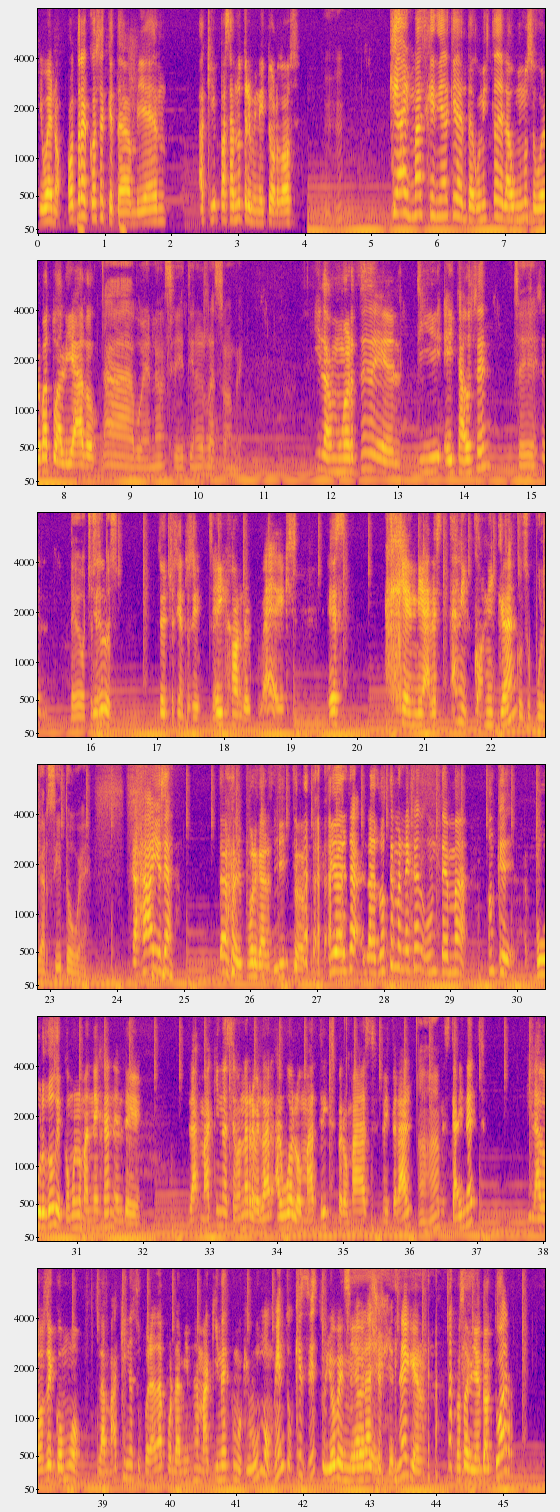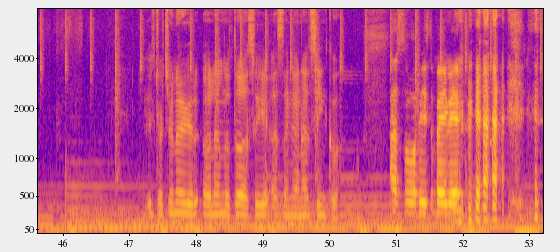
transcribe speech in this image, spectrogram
Y bueno, otra cosa que también aquí pasando Terminator 2. ¿Qué hay más genial que el antagonista de la 1 se vuelva tu aliado? Ah, bueno, sí, tienes razón, güey. Y la muerte del T-8000. Sí. Es el T-800. T-800, sí. 800. Es genial, es tan icónica. Con su pulgarcito, güey. Ajá, y o sea, el pulgarcito. y, o sea, las dos te manejan un tema, aunque burdo de cómo lo manejan, el de las máquinas se van a revelar algo a lo Matrix, pero más literal, Ajá. Skynet. Y la dos de cómo la máquina superada por la misma máquina es como que un momento, ¿qué es esto? Yo venía a ver a Schwarzenegger no sabiendo actuar. El Schwarzenegger hablando todo así hasta ganar 5. Hasta la vista, baby.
